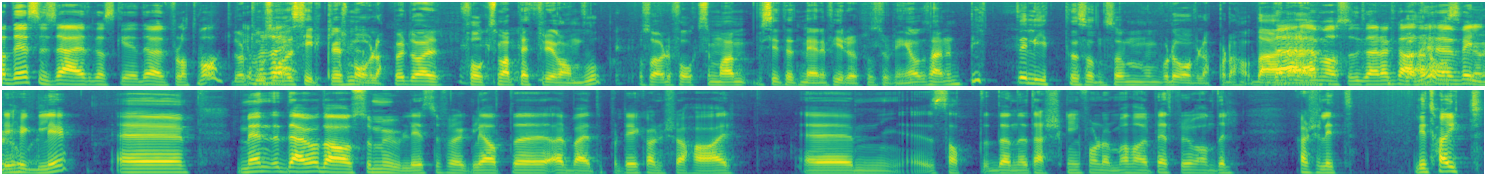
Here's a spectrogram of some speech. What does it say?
Og det syns jeg er et ganske, det er et flott valg. Du har to sånne sirkler som overlapper. Du har folk som har plettfri vandel, og så har du folk som har sittet mer enn fire år på Stortinget. Og så er det en bitte lite sånn som, hvor det overlapper. Da. Der, der er Masud Gharahkhani. Veldig hyggelig. Eh, men det er jo da også mulig selvfølgelig at eh, Arbeiderpartiet kanskje har satt denne terskelen for når man har plettfri vandel, kanskje litt, litt høyt.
